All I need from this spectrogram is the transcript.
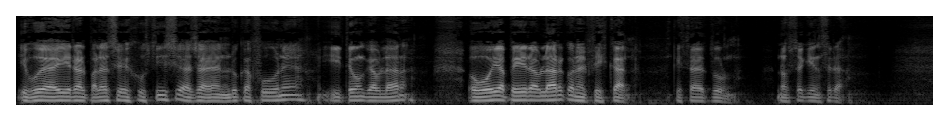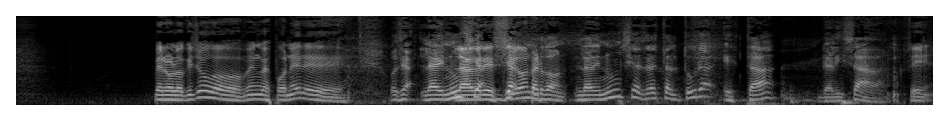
y voy a ir al Palacio de Justicia allá en Lucas Funes y tengo que hablar o voy a pedir hablar con el fiscal que está de turno. No sé quién será. Pero lo que yo vengo a exponer es O sea, la denuncia, La agresión- ya- perdón, la denuncia ya a esta altura está realizada. sí,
